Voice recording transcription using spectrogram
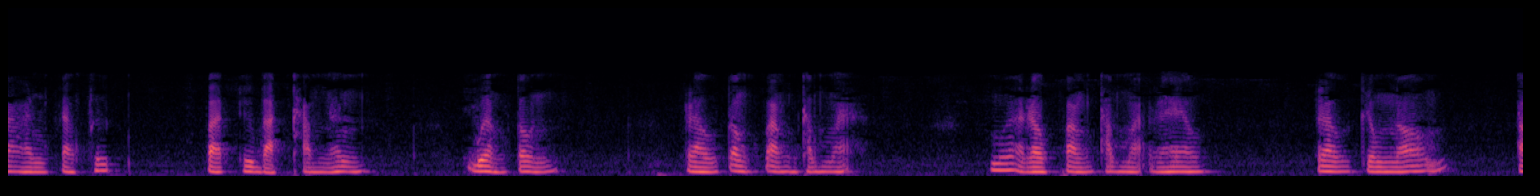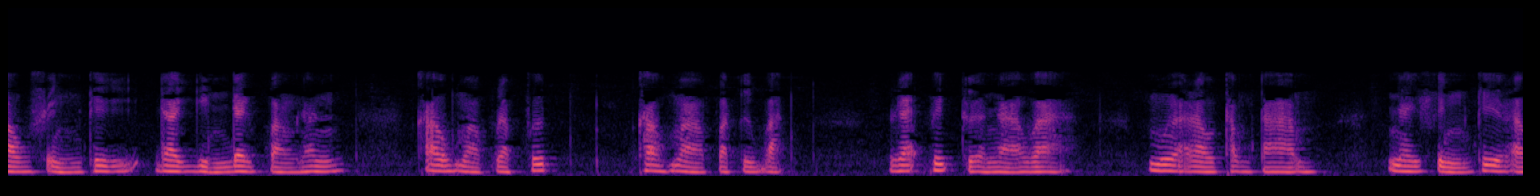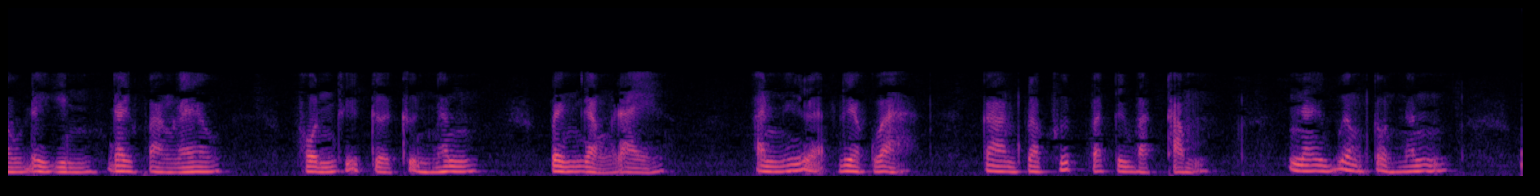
การประพฤติปฏิบัติธรรมนั้น เบื้องต้น เราต้องฟังธรรมะ เมื่อเราฟังธรรมะแล้ว เราจงน้อมเอาสิ่งที่ได้ยินได้ฟังนั้น เข้ามาประพฤติ เข้ามาปฏิบัติ และพิจารณาว่า เมื่อเราทำตาม ในสิ่งที่เราได้ยินได้ฟังแล้ว ผลที่เกิดขึ้นนั้น เป็นอย่างไร อันนี้แหละเรียกว่า การประพฤติปฏิบัติธรรม ในเบื้องต้นนั้น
